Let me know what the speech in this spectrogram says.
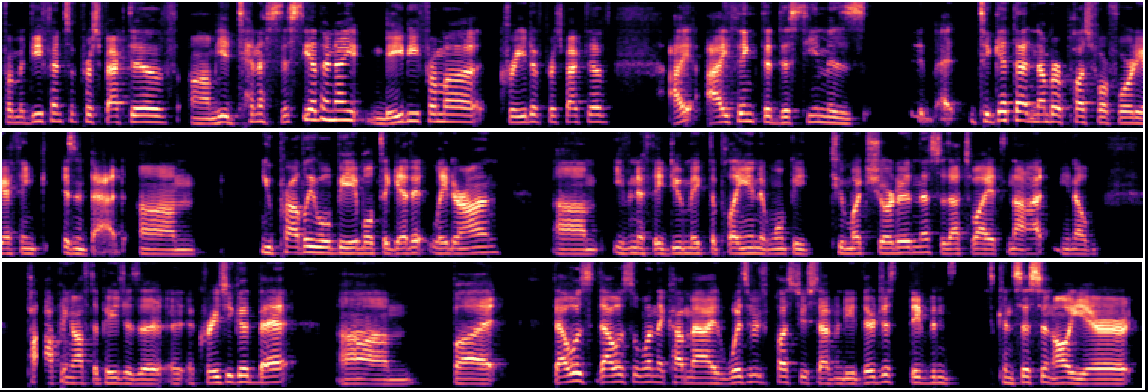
from a defensive perspective, um, he had 10 assists the other night. Maybe from a creative perspective, I, I think that this team is to get that number plus 440, I think isn't bad. Um, you probably will be able to get it later on. Um, even if they do make the play in, it won't be too much shorter than this. So that's why it's not, you know, popping off the page as a, a crazy good bet. Um, but that was that was the one that caught my eye. Wizards plus 270. They're just they've been consistent all year.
